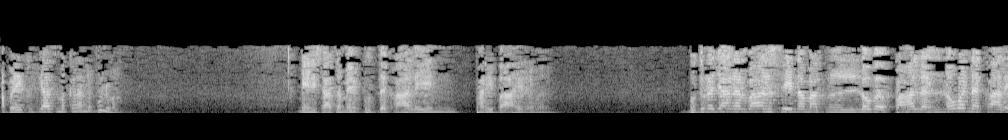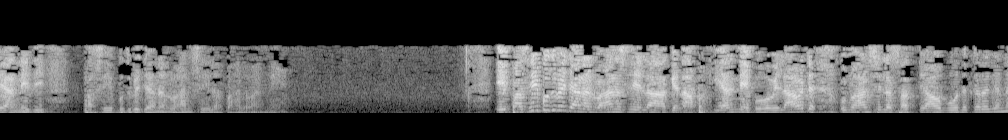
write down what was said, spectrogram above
අපේ ක්‍රියාත්මක කරන්න පුළුවන්. මේ නිසා තමයි බුද්ධ කාලයෙන් පරිබාහිරව බුදුරජාණන් වහන්සේ නමක් ලොව පහළ නොවන කාලයන්ෙහිදී පසේ බුදුරජාණන් වහන්සේලා පහළවන්නේ. ඒ පසේ බුදුරජාණන් වහන්සේලා ගැන අප කියන්නේ බොහෝ වෙලාවට උන්වහන්සේලා සත්‍ය අවබෝධ කරගෙන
